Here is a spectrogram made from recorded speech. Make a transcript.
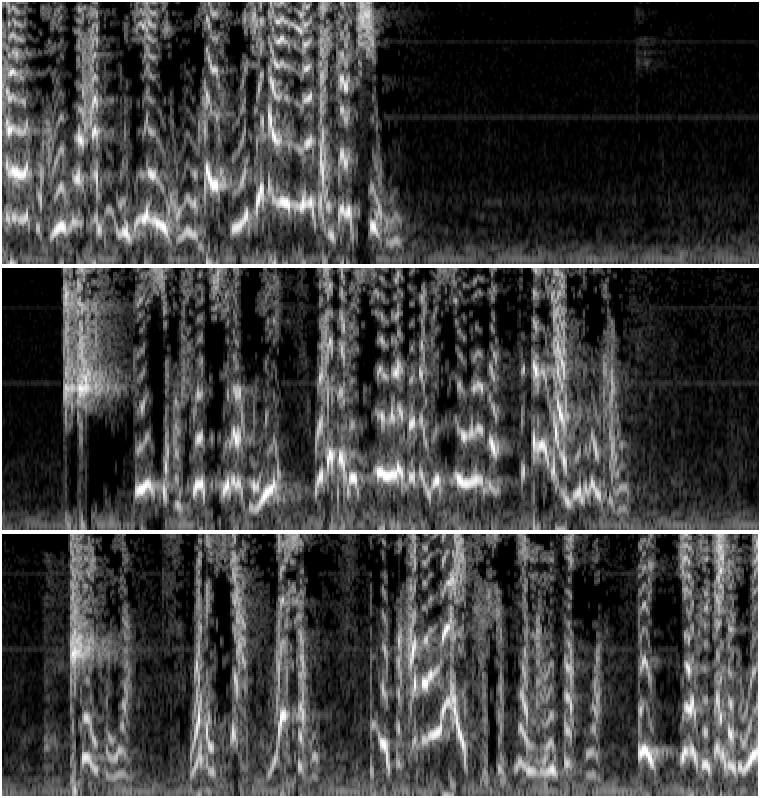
开黄花不接牛，还死乞白咧在这求。跟小说七八回了，我说把他休了吧，把他休了吧，他瞪眼不吐口。这回呀，我得下死手，不砸巴赖他是不能走啊！对，就是这个主意。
